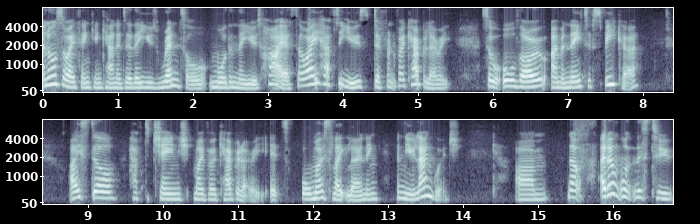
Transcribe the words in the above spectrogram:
And also, I think in Canada they use rental more than they use hire. So I have to use different vocabulary. So although I'm a native speaker, I still have to change my vocabulary. It's almost like learning a new language. Um, now, I don't want this to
